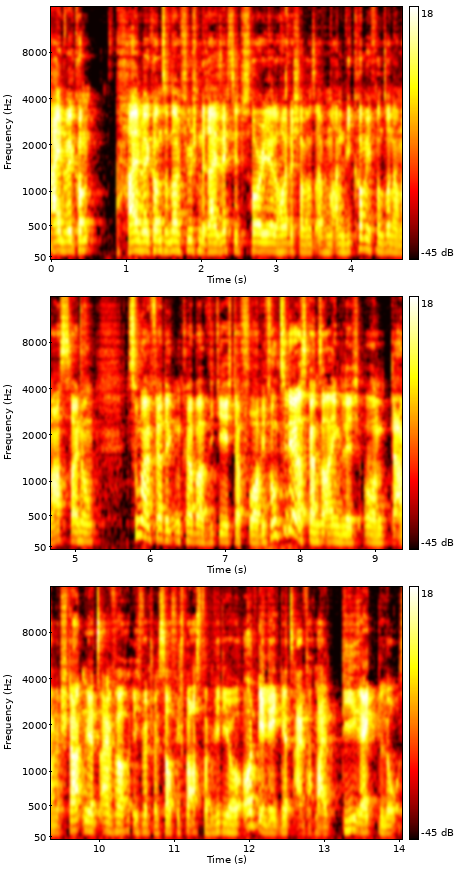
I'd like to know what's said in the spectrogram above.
Hi und willkommen, hi und willkommen zum neuen Fusion 360 Tutorial. Heute schauen wir uns einfach mal an, wie komme ich von so einer Maßzeichnung zu meinem fertigen Körper, wie gehe ich davor, wie funktioniert das Ganze eigentlich und damit starten wir jetzt einfach. Ich wünsche euch sau viel Spaß beim Video und wir legen jetzt einfach mal direkt los.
